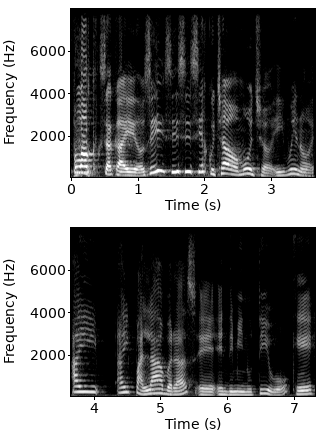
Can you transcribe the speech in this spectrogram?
Ploc se ha caído. Sí, sí, sí, sí, he escuchado mucho. Y bueno, hay, hay palabras eh, en diminutivo que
